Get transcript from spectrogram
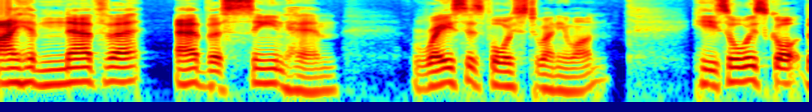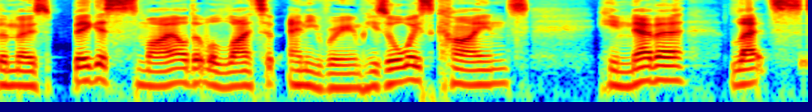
I have never, ever seen him raise his voice to anyone. He's always got the most biggest smile that will light up any room. He's always kind. He never lets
